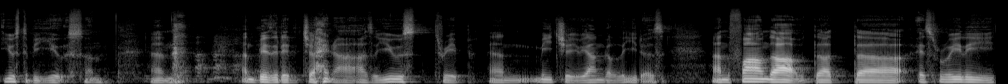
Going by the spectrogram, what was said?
used to be youth, and and, and visited China as a youth trip and meet younger leaders, and found out that uh, it's really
